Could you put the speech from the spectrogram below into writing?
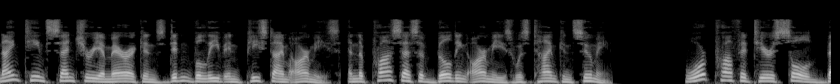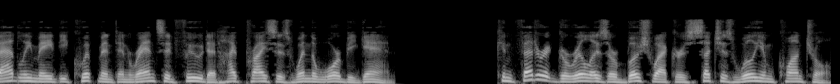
19th-century Americans didn't believe in peacetime armies, and the process of building armies was time-consuming. War profiteers sold badly made equipment and rancid food at high prices when the war began. Confederate guerrillas or bushwhackers such as William Quantrill,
